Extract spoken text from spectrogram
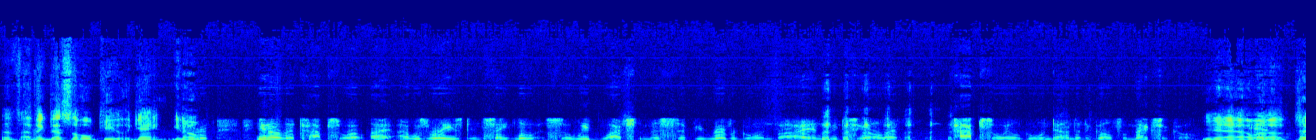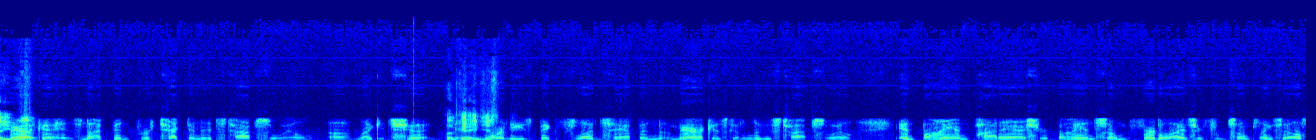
That's, I think that's the whole key to the game. You know. You know, the topsoil, I, I was raised in St. Louis, so we'd watch the Mississippi River going by, and we'd see all that topsoil going down to the Gulf of Mexico. Yeah, well, And tell you what. America has not been protecting its topsoil uh, like it should. Okay, and just- more these big floods happen, America's going to lose topsoil. And buying potash or buying some fertilizer from someplace else,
